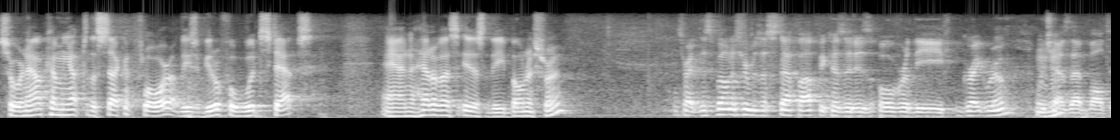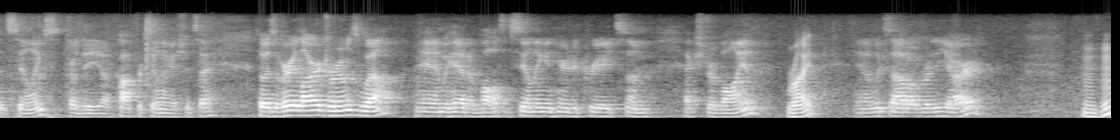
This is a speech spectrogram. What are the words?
So we're now coming up to the second floor. Of these beautiful wood steps, and ahead of us is the bonus room. That's right. This bonus room is a step up because it is over the great room, which has that vaulted ceilings, or the uh, coffer ceiling, I should say. So it's a very large room as well, and we had a vaulted ceiling in here to create some extra volume. Right. And it looks out over the yard. Mm-hmm.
